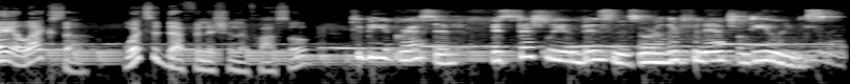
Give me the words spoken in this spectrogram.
Hey Alexa, what's the definition of hustle? To be aggressive, especially in business or other financial dealings.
